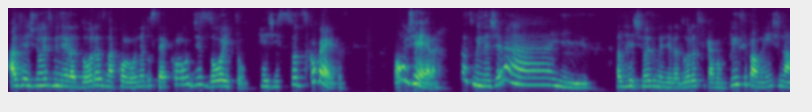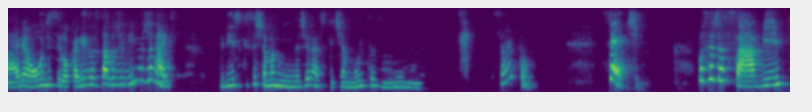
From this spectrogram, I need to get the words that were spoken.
as regiões mineradoras na colônia do século XVIII. Registre suas descobertas. Onde era? Nas Minas Gerais. As regiões mineradoras ficavam principalmente na área onde se localiza o estado de Minas Gerais. Por isso que se chama Minas Gerais, porque tinha muitas minas. Certo? Sete. Você já sabe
